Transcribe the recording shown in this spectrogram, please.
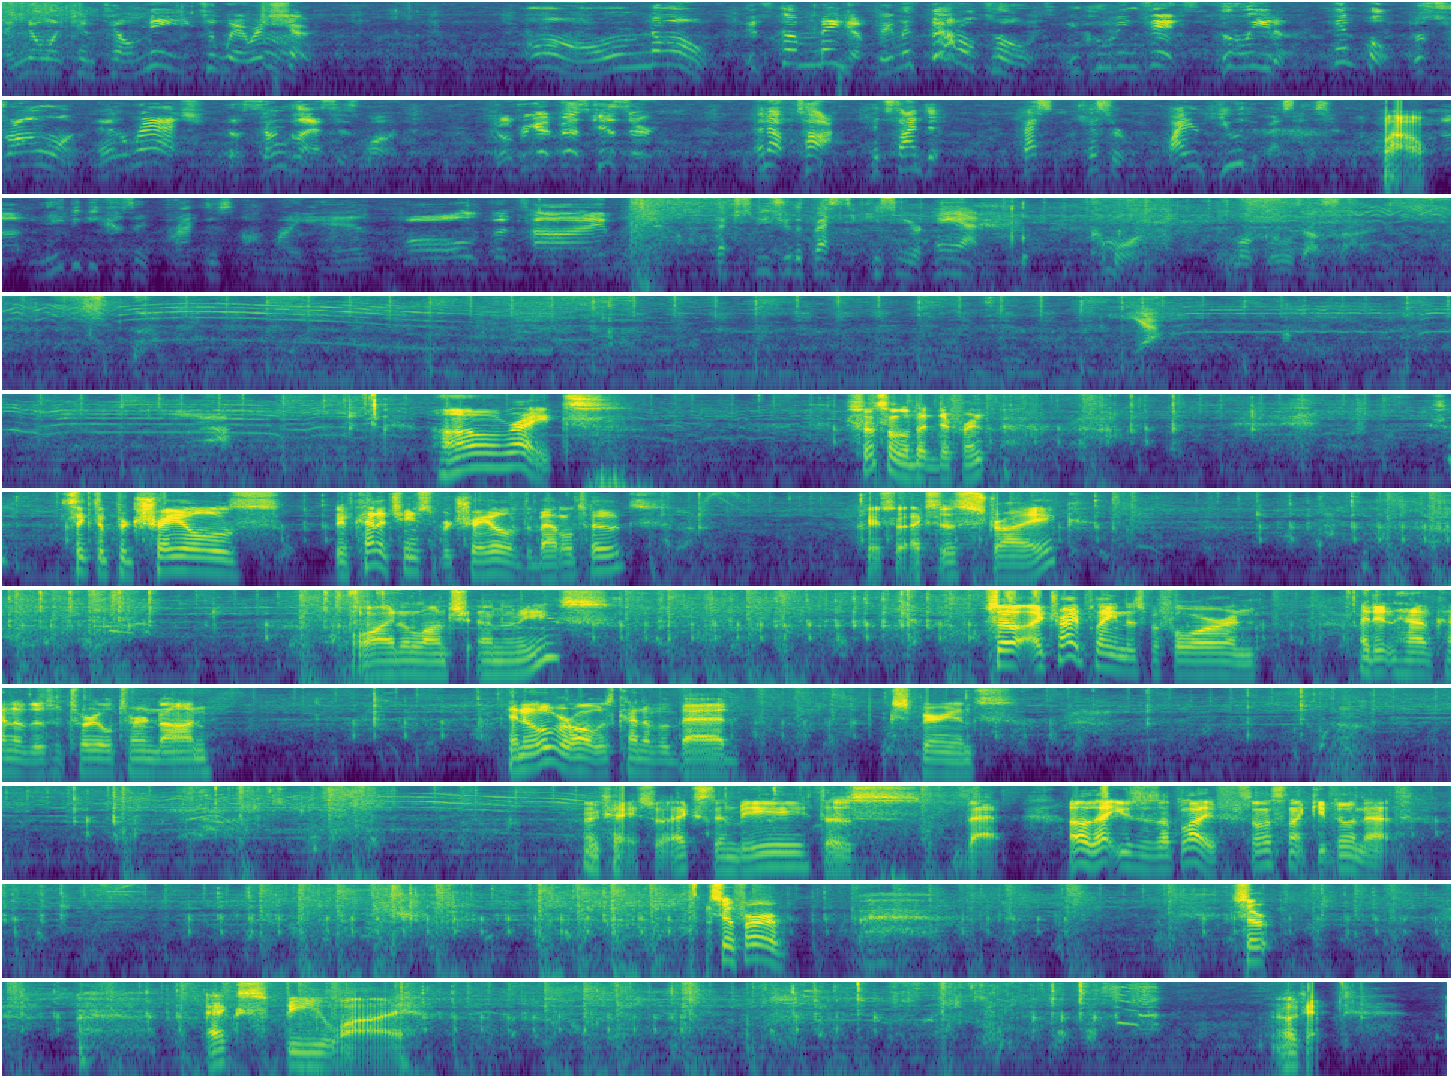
And no one can tell me to wear a shirt. Oh no! It's the mega famous Battletoads, including Zitz, the leader, Pimple, the strong one, and Rash, the sunglasses one. Don't forget Best Kisser. Enough talk. It's time to. Best kisser? Why are you the best kisser? Wow. Uh, maybe because I practice on my hand all the time. That just means you're the best at kissing your hand. Come on, there's more girls outside. Yeah. All right. So that's a little bit different. It's like the portrayals. They've kind of changed the portrayal of the battle toads. Okay, so X is strike. Y to launch enemies. So I tried playing this before and I didn't have kind of the tutorial turned on. And overall, it was kind of a bad experience. Okay, so X then B does that. Oh, that uses up life, so let's not keep doing that. So for... So... X, B, Y. Okay.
